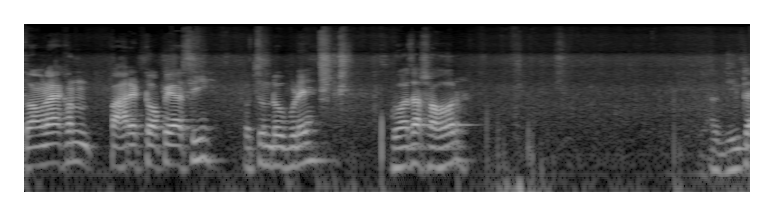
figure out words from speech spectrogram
তো আমরা এখন পাহাড়ের টপে আছি প্রচণ্ড উপরে। গোয়াজা শহর। আর ভিউটা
